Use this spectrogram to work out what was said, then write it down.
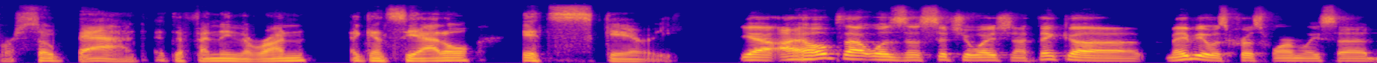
were so bad at defending the run against Seattle, it's scary. Yeah, I hope that was a situation. I think uh maybe it was Chris Wormley said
